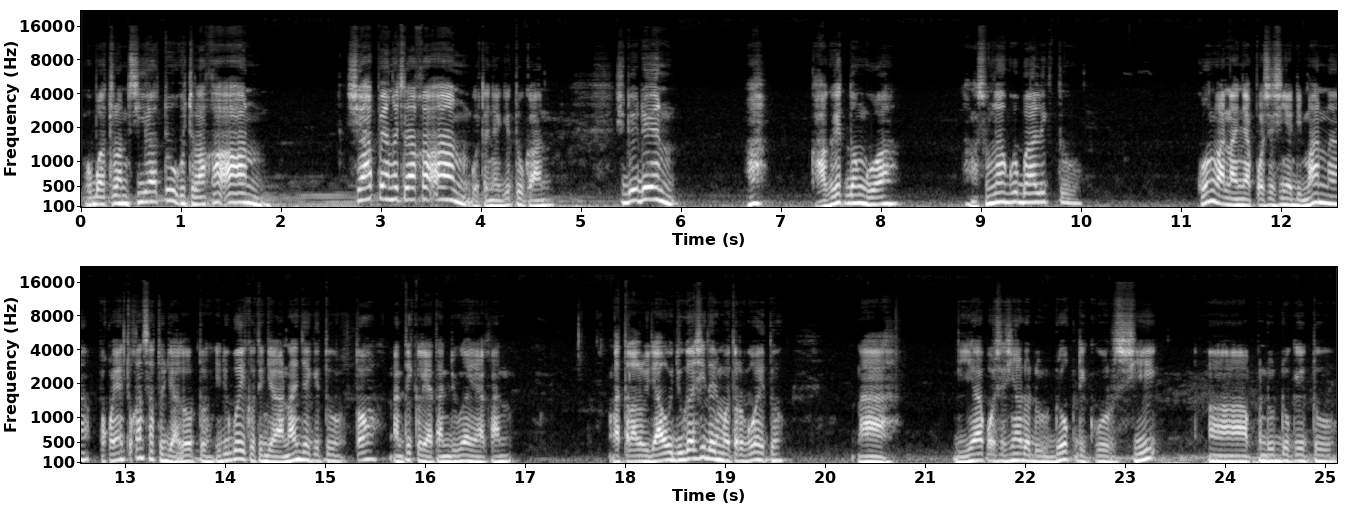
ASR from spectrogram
obaturan sia tuh kecelakaan. Siapa yang kecelakaan? Gue tanya gitu kan. Si Deden. Hah? Kaget dong gua. Langsung lah gue balik tuh. Gue nggak nanya posisinya di mana. Pokoknya itu kan satu jalur tuh. Jadi gue ikutin jalan aja gitu. Toh nanti kelihatan juga ya kan. Nggak terlalu jauh juga sih dari motor gue itu. Nah dia posisinya udah duduk di kursi uh, penduduk itu.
